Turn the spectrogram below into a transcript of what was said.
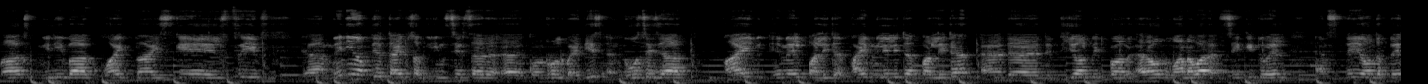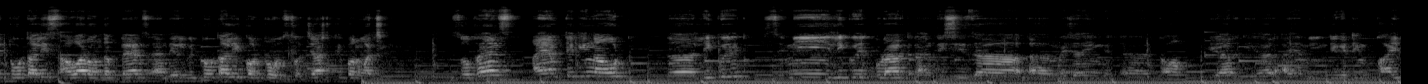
bugs mini mealybug white fly scales thrips uh, many of the types of insects are uh, controlled by this and dosage are 5 ml per liter 5 milliliter per liter and uh, dissolve it for around 1 hour and shake it well and spray on the plant totally shower on the plants and they will be totally controlled. So just keep on watching. So friends, I am taking out the liquid, semi-liquid product and this is the uh, measuring uh, top here. Here I am indicating 5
